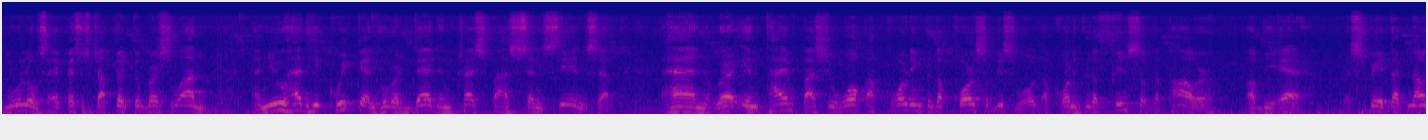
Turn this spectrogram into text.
Tumulong sa Ephesus chapter 2 verse 1. And you had he quickened who were dead in trespasses and sins, and where in time past you walk according to the course of this world, according to the prince of the power of the air, the spirit that now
